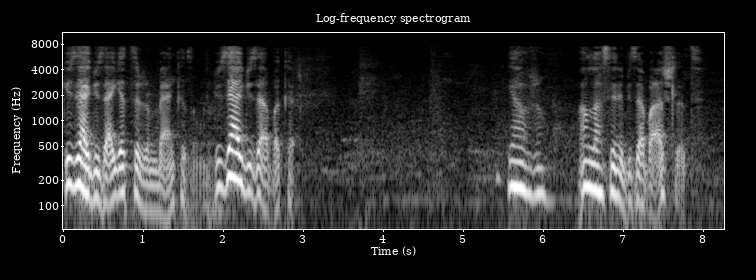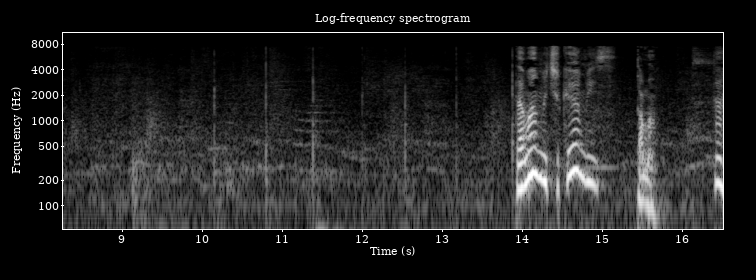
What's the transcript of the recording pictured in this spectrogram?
Güzel güzel yatırırım ben kızımı. Güzel güzel bakarım. Yavrum Allah seni bize bağışladı. Tamam mı çıkıyor muyuz? Tamam. Hah,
